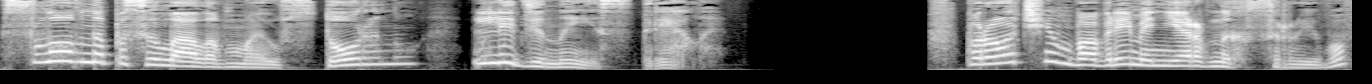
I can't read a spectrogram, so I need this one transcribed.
словно посылала в мою сторону ледяные стрелы. Впрочем, во время нервных срывов,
